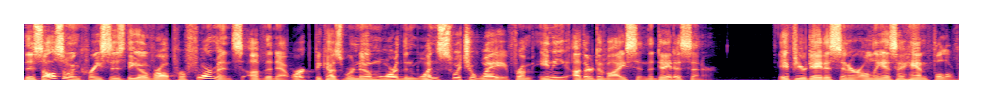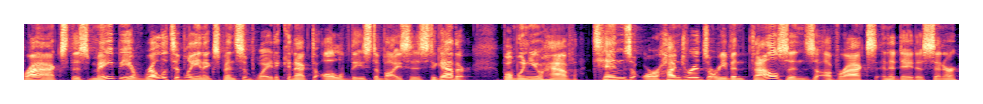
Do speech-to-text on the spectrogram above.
This also increases the overall performance of the network because we're no more than one switch away from any other device in the data center. If your data center only has a handful of racks, this may be a relatively inexpensive way to connect all of these devices together. But when you have tens or hundreds or even thousands of racks in a data center,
